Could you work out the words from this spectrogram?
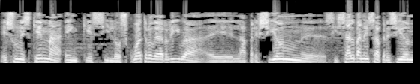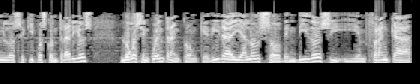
Es un esquema en que si los cuatro de arriba, eh, la presión, si salvan esa presión los equipos contrarios, luego se encuentran con Kedira y Alonso vendidos y, en franca uh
